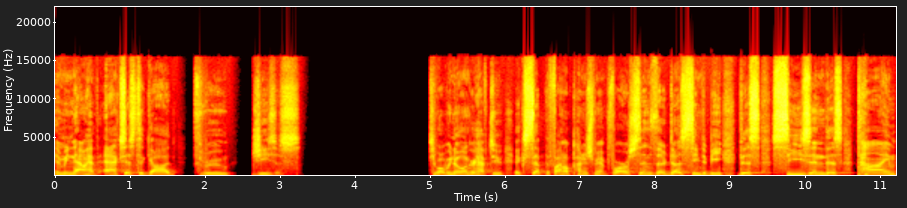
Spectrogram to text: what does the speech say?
And we now have access to God through Jesus. So while we no longer have to accept the final punishment for our sins, there does seem to be this season, this time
